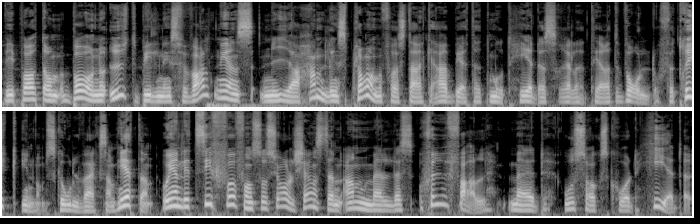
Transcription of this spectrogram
vi pratar om barn och utbildningsförvaltningens nya handlingsplan för att stärka arbetet mot hedersrelaterat våld och förtryck inom skolverksamheten. Och enligt siffror från socialtjänsten anmäldes sju fall med orsakskod heder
